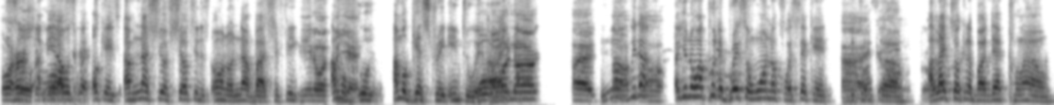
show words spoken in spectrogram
or So, I mean, I was okay. I'm not sure if Shelton is on or not, but Shafiq, You know, I'm gonna go. I'm gonna get straight into it. all right? Warnock. No, uh, we don't- uh, Uh, You know, I put the brakes on Warnock for a second right, because go, uh, go. I like talking about that clown.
